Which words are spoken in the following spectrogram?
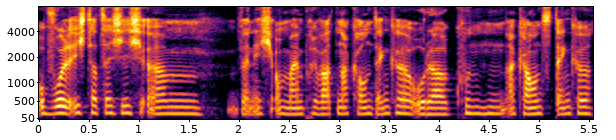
Obwohl ich tatsächlich, ähm, wenn ich um meinen privaten Account denke oder Kundenaccounts denke,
